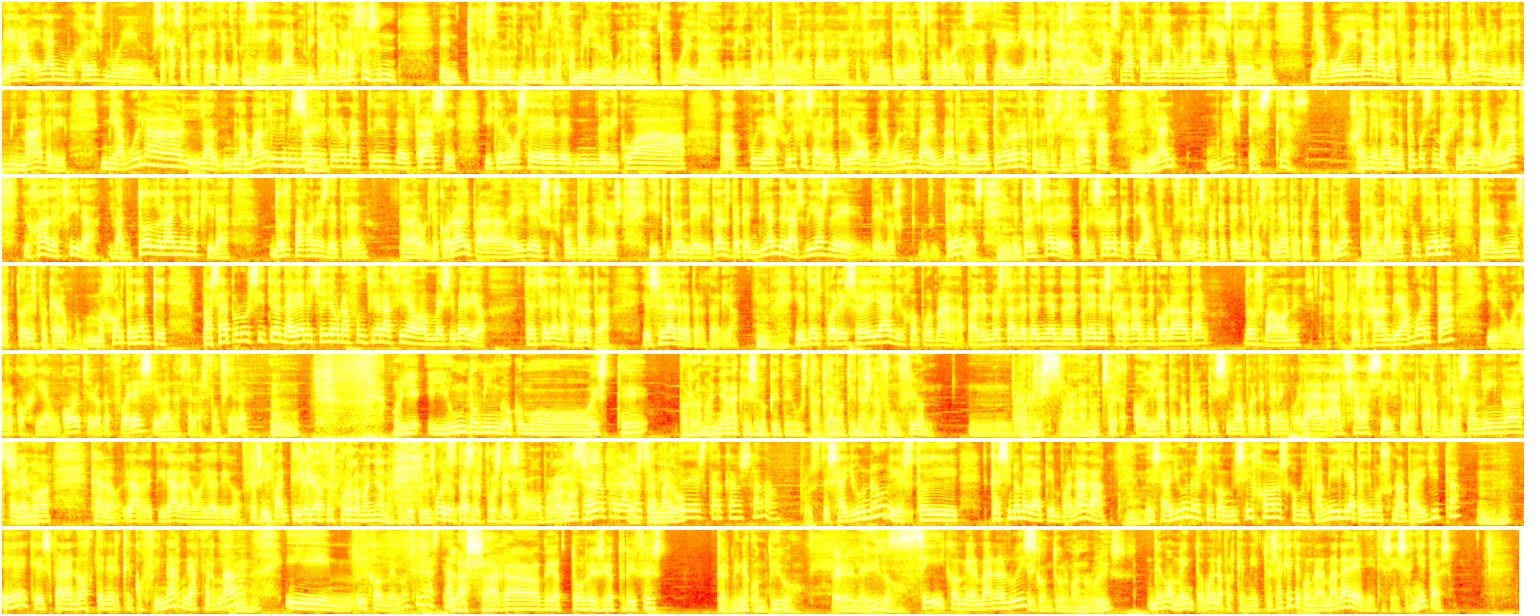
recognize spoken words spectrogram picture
era, eran mujeres muy. Se casó otras veces, yo qué sé, eran. ¿Y te reconoces en, en todos los miembros de la familia de alguna manera? En tu abuela, en, en Bueno, mi abuela, claro, era referente, yo los tengo, por eso decía Viviana, claro, Claro. si tuvieras una familia como la mía, es que desde mi abuela, María Fernanda, mi tía Amparo Ribelles, mi madre, mi abuela, la, la madre de mi Sí. madre, que era una actriz de frase y que luego se de- de- dedicó a, a cuidar a su hija y se retiró, mi abuelo Ismael Merlo, yo tengo los referentes en casa y eran unas bestias. Jaime, eran, no te puedes imaginar, mi abuela dijo, ah, de gira, iban todo el año de gira, dos vagones de tren, para el decorado y para ella y sus compañeros y donde y tal, dependían de las vías de, de los trenes. Entonces claro por eso repetían funciones porque tenía pues tenían repertorio tenían varias funciones para los mismos actores porque a lo mejor tenían que pasar por un sitio donde habían hecho ya una función hacía un mes y medio entonces tenían que hacer otra y eso era el repertorio. Y entonces por eso ella dijo pues nada para no estar dependiendo de trenes cargar decorado tal dos vagones. Los dejaba en vía muerta y luego le recogía un coche lo que fuera y se iban a hacer las funciones. Ujú. Oye, y un domingo como este, por la mañana, ¿qué es lo que te gusta? Claro, tienes la función mm, por, Prontísimo. por la noche. Pues hoy la tengo prontísimo porque ten en cu- la, la- a las 6 de la tarde. Los domingos tenemos, claro, la retirada, como yo digo. Los ¿Y- infantiles. ¿Y, qué por- haces por la mañana cuando te Pues, despiertas eh, después del sábado por la del noche? sábado por la noche, tenido- aparte de estar cansada, pues desayuno y estoy. Casi no me da tiempo a nada. Desayuno, estoy con mis hijos, con mi familia, pedimos una paellita. ¿eh? que es para no tener que cocinar ni hacer nada, y, y comemos y ya está. La saga de actores y actrices termina contigo. He leído. Sí, con mi hermano Luis. Y con tu hermano Luis. De momento, bueno, porque mi, tú sabes que tengo una hermana de 16 añitos.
